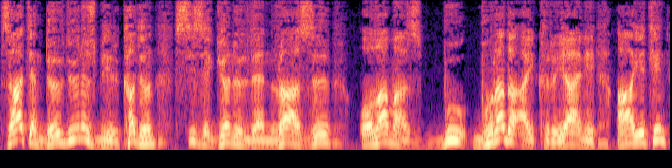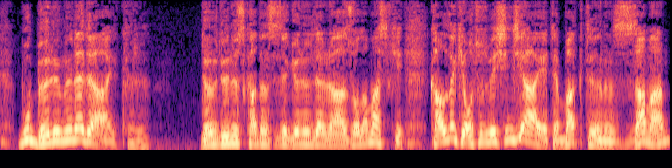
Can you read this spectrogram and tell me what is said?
Zaten dövdüğünüz bir kadın size gönülden razı olamaz. Bu buna da aykırı. Yani ayetin bu bölümüne de aykırı. Dövdüğünüz kadın size gönülden razı olamaz ki. Kaldı ki 35. ayete baktığınız zaman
